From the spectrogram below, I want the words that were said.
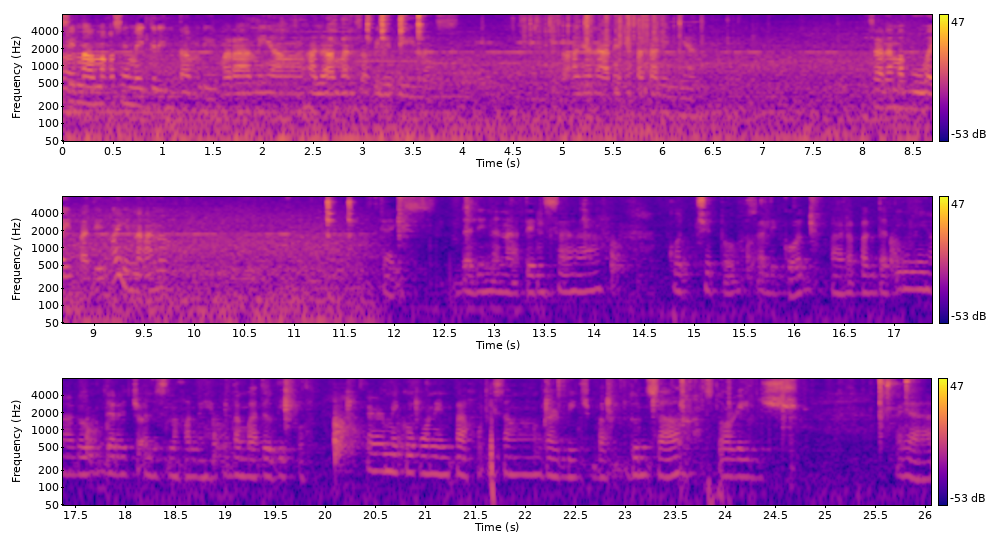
Si mama kasi may green thumb eh. Marami ang halaman sa Pilipinas. Sa kanya natin ipatanim yan. Sana mabuhay pa din. Ay, na ano. Dali na natin sa kotse to sa likod para pagdating ni Harold, diretso alis na kami. Puntang Battle Depot. Pero may kukunin pa ako isang garbage bag dun sa storage. Kaya,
